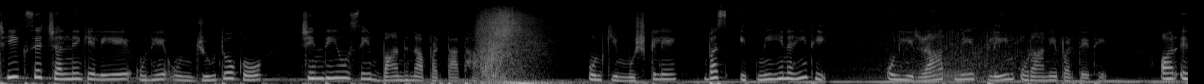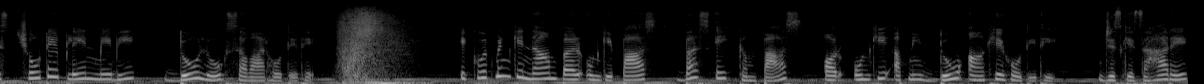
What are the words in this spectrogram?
ठीक से चलने के लिए उन्हें उन जूतों को चिंदियों से बांधना पड़ता था। उनकी मुश्किलें बस इतनी ही नहीं थी। उन्हें रात में प्लेन उड़ाने पड़ते थे और इस छोटे प्लेन में भी दो लोग सवार होते थे। इक्विपमेंट के नाम पर उनके पास बस एक कंपास और उनकी अपनी दो आँखें होती थी, जिसके सहारे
